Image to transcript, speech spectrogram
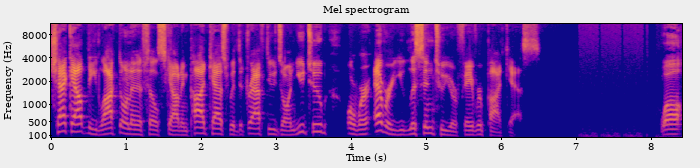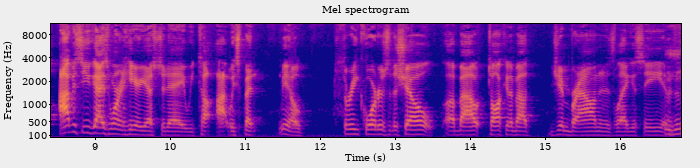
Check out the Locked On NFL Scouting podcast with the draft dudes on YouTube or wherever you listen to your favorite podcasts. Well, obviously, you guys weren't here yesterday. We talked. Uh, we spent, you know, three quarters of the show about talking about Jim Brown and his legacy. And Mm-hmm.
